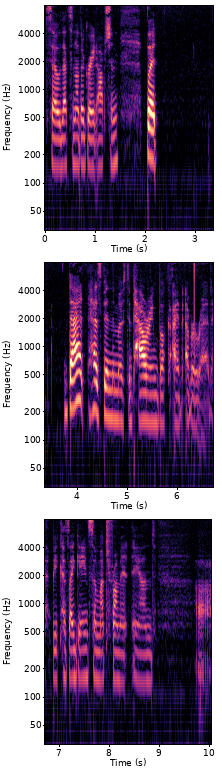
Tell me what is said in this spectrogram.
So that's another great option. But that has been the most empowering book I've ever read because I gained so much from it. And uh,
